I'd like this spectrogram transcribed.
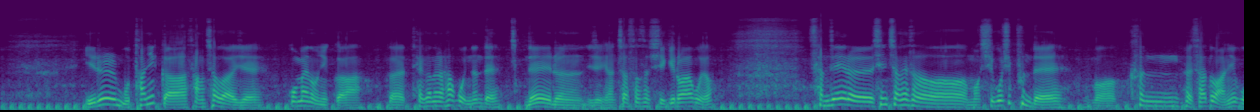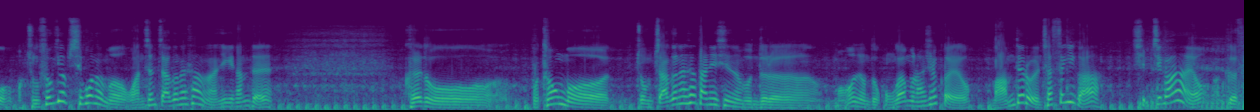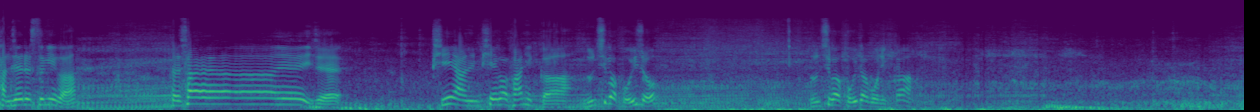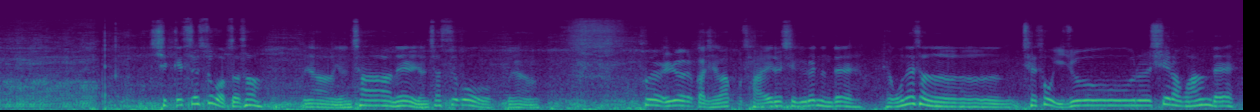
일을 못하니까 상처가 이제 꼬매놓으니까 그 퇴근을 하고 있는데 내일은 이제 연차 써서 쉬기로 하고요 산재를 신청해서 뭐 쉬고 싶은데 뭐 큰 회사도 아니고 뭐 중소기업 치고는 뭐 완전 작은 회사는 아니긴 한데 그래도 보통 뭐 좀 작은 회사 다니시는 분들은 뭐 어느 정도 공감을 하실 거예요. 마음대로 연차 쓰기가 쉽지가 않아요. 그 산재를 쓰기가 회사에 이제 피해 아닌 피해가 가니까 눈치가 보이죠. 눈치가 보이다 보니까 쉽게 쓸 수가 없어서 그냥 연차 내일 연차 쓰고 그냥 토요일 일요일까지 해갖고 4일을 쉬기로 했는데 병원에서는 최소 2주를 쉬라고 하는데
